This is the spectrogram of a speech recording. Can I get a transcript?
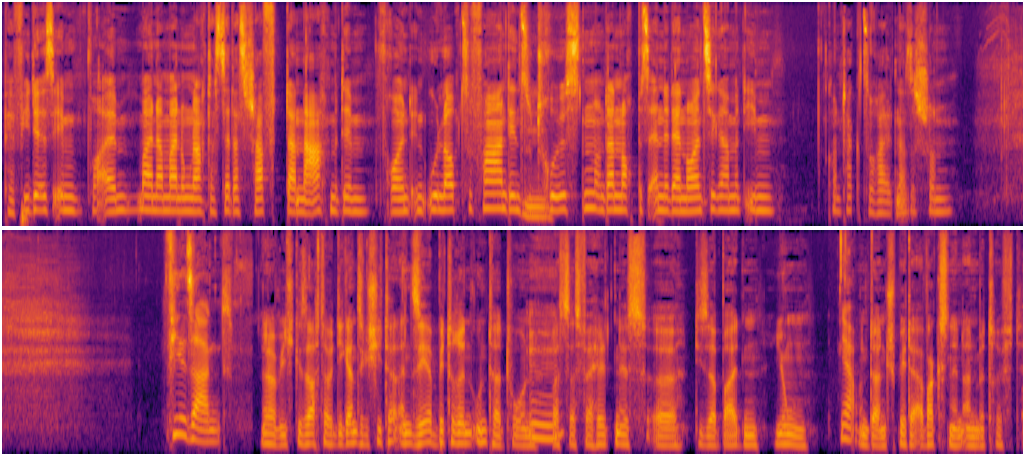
Perfide ist eben vor allem meiner Meinung nach, dass er das schafft, danach mit dem Freund in Urlaub zu fahren, den zu mhm. trösten und dann noch bis Ende der 90er mit ihm Kontakt zu halten. Das ist schon vielsagend. Ja, wie ich gesagt habe, die ganze Geschichte hat einen sehr bitteren Unterton, mhm. was das Verhältnis äh, dieser beiden Jungen ja. und dann später Erwachsenen anbetrifft.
